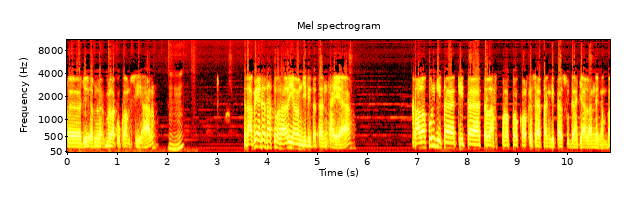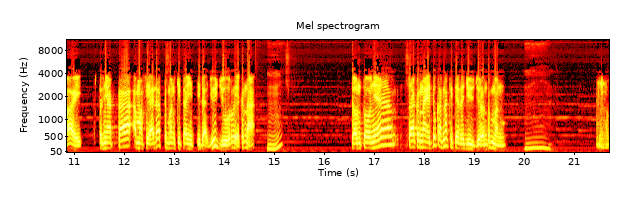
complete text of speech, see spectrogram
eh, di- melakukan PCR. Hmm. Tetapi ada satu hal yang menjadi catatan saya. Kalaupun kita kita telah protokol kesehatan kita sudah jalan dengan baik, ternyata masih ada teman kita yang tidak jujur ya kena. Hmm. Contohnya saya kena itu karena kita ada jujuran teman. Hmm.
